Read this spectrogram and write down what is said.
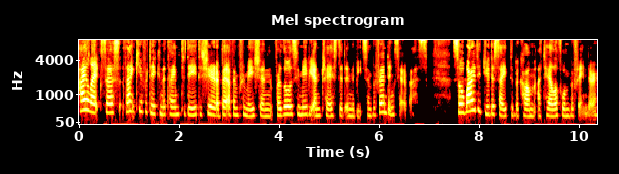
Hi Alexis, thank you for taking the time today to share a bit of information for those who may be interested in the Beatson Befriending service. So, why did you decide to become a telephone befriender?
